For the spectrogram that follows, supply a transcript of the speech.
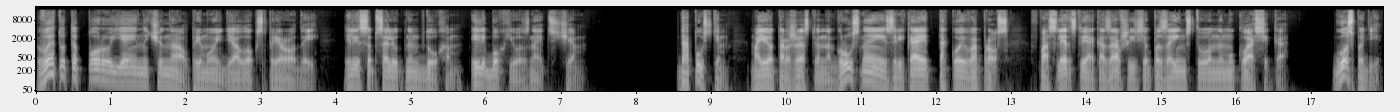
В эту-то пору я и начинал прямой диалог с природой, или с абсолютным духом, или бог его знает с чем. Допустим, мое торжественно грустное изрекает такой вопрос, впоследствии оказавшийся позаимствованным у классика. Господи,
